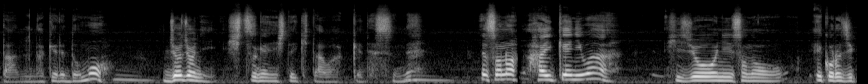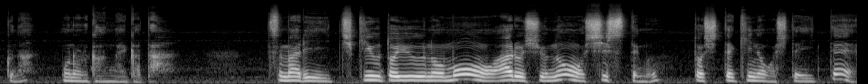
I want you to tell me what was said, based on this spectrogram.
たんだけれどもうん徐々に出現してきたわけですね。でその背景には非常にそのエコロジックなものの考え方。つまり地球というのもある種のシステムとして機能していて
